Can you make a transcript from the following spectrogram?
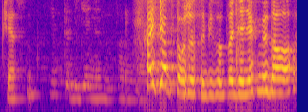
чесно. Я б тобі денег за це не дала. А я б теж собі за це денег не дала.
